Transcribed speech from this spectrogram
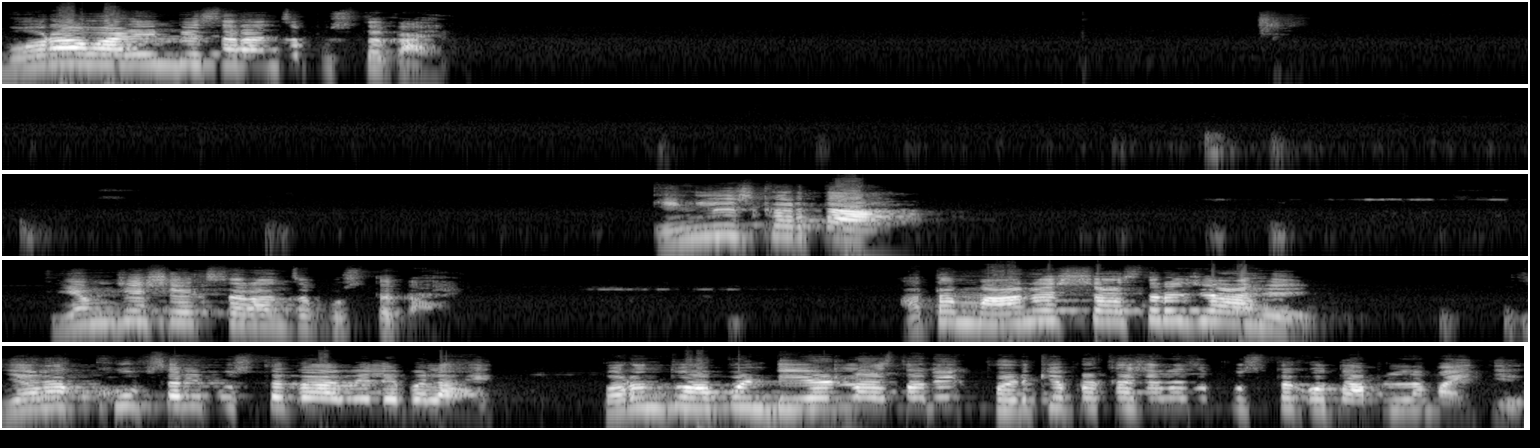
बोरा वाळिंबे सरांचं पुस्तक आहे. इंग्लिश करता एम जे शेख सरांचं पुस्तक आहे. आता मानसशास्त्र जे आहे याला खूप सारी पुस्तकं अवेलेबल आहेत. परंतु आपण डीएडला ला असताना एक फडके प्रकाशनाचं पुस्तक होतं आपल्याला माहिती आहे.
